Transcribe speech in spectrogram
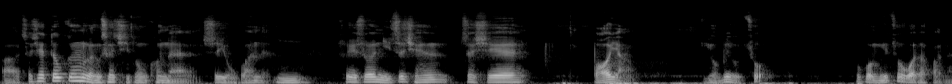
啊，这些都跟冷车启动困难是有关的。嗯，所以说你之前这些保养有没有做？如果没做过的话呢，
